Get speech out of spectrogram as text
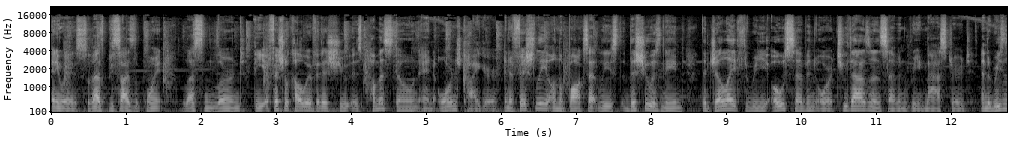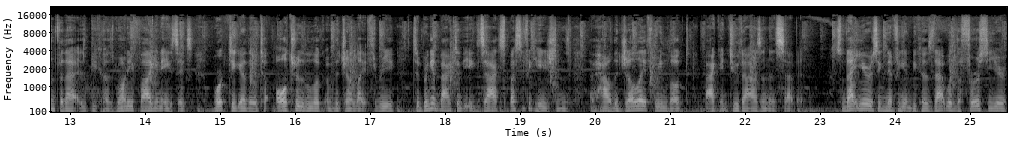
Anyways, so that's besides the point, lesson learned. The official colorway for this shoe is Pumice Stone and Orange Tiger, and officially on the box at least, this shoe is named the Gel Lyte 3 07 or 2007 Remastered, and the reason for that is because Ronnie Fieg and ASICS worked together to alter the look of the Gel Lyte 3 to bring it back to the exact specifications of how the Gel Lyte 3 looked back in 2007. So that year is significant because that was the first year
